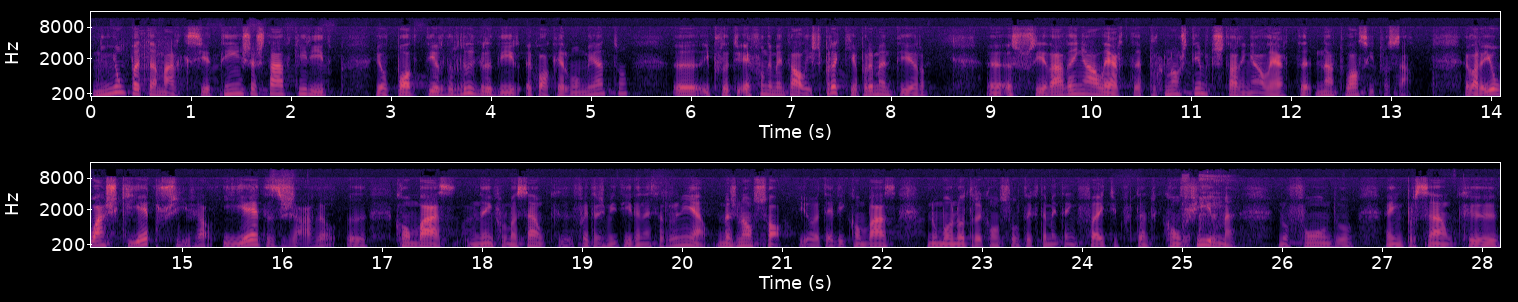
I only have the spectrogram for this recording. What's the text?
nenhum patamar que se atinja está adquirido. Ele pode ter de regredir a qualquer momento eh, e, portanto, é fundamental isto. Para quê? Para manter eh, a sociedade em alerta, porque nós temos de estar em alerta na atual situação. Agora, eu acho que é possível e é desejável, eh, com base na informação que foi transmitida nesta reunião, mas não só, eu até digo com base numa ou noutra consulta que também tenho feito e, portanto, confirma, no fundo, a impressão que,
